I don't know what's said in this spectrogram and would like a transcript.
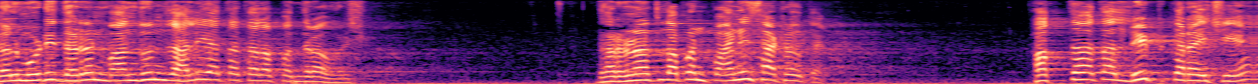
कलमोडी धरण बांधून झाली आता त्याला पंधरा वर्ष. धरणातलं पण पाणी साठवत आहे फक्त आता लिफ्ट करायची आहे.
